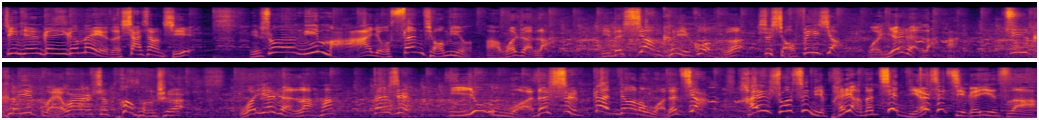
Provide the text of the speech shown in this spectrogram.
今天跟一个妹子下象棋，你说你马有三条命啊，我忍了；你的象可以过河，是小飞象，我也忍了啊；车可以拐弯，是碰碰车，我也忍了哈。但是。你用我的事干掉了我的将，还说是你培养的间谍，是几个意思啊？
